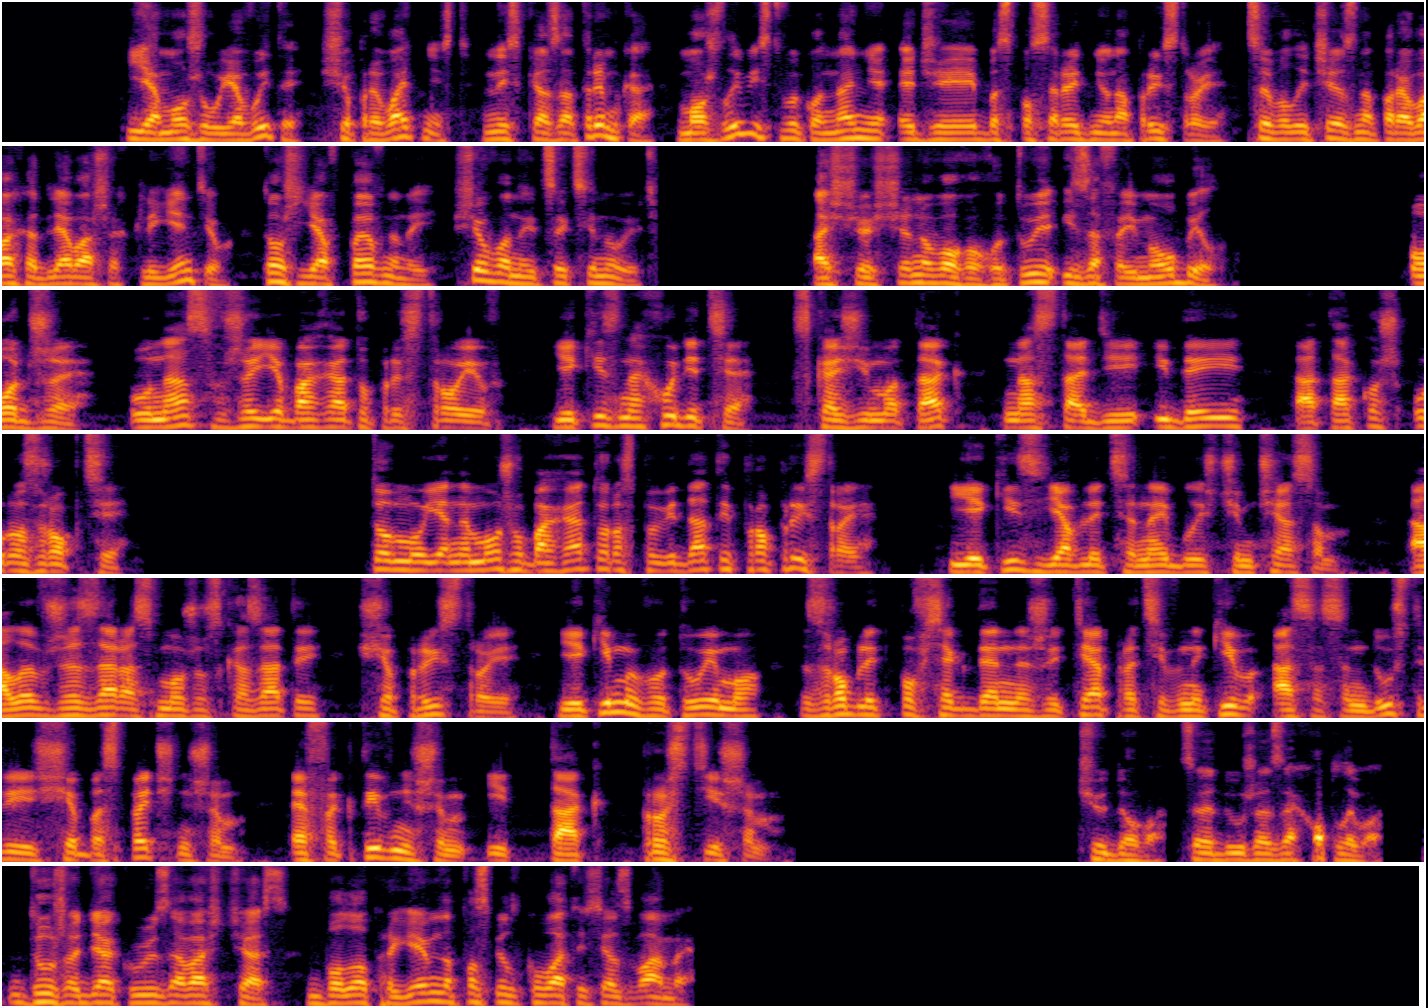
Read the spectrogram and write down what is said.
Я можу уявити, що приватність, низька затримка, можливість виконання EGA безпосередньо на пристрої це величезна перевага для ваших клієнтів, тож я впевнений, що вони це цінують. А що ще нового готує Isafay Mobile? Отже, у нас вже є багато пристроїв, які знаходяться, скажімо так, на стадії ідеї, а також у розробці. Тому я не можу багато розповідати про пристрої, які з'являться найближчим часом. Але вже зараз можу сказати, що пристрої, які ми готуємо, зроблять повсякденне життя працівників асас індустрії ще безпечнішим, ефективнішим і так простішим. Чудово, це дуже захопливо. Дуже дякую за ваш час. Було приємно поспілкуватися з вами.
